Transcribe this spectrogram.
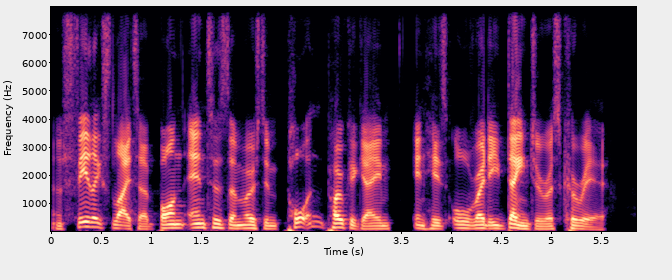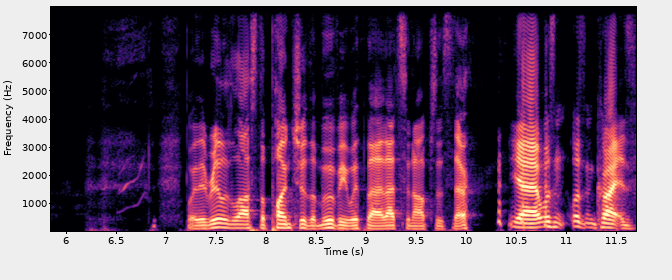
and Felix Leiter, Bond enters the most important poker game in his already dangerous career. Boy, they really lost the punch of the movie with uh, that synopsis there. Yeah, it wasn't wasn't quite as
